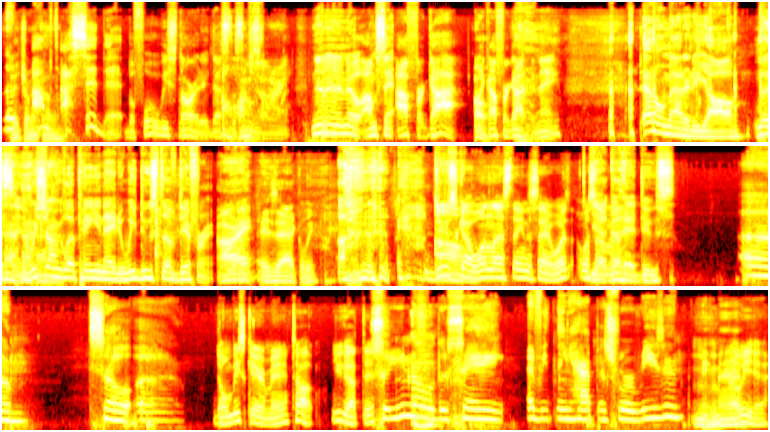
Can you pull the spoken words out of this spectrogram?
That joint, I'm, though. I said that before we started. That's the Oh, song. I'm sorry. want. No, no, no, no. I'm saying I forgot. Like Oh. I forgot the name. that don't matter to y'all. Listen, we strongly opinionated. We do stuff different. All right. Exactly. Deuce got one last thing to say. What, what's Um, Yeah, up, go man? ahead, Deuce. Um, so uh, Don't be scared, man. Talk. You got this. so you know the saying, everything happens for a reason. Amen. Oh yeah.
